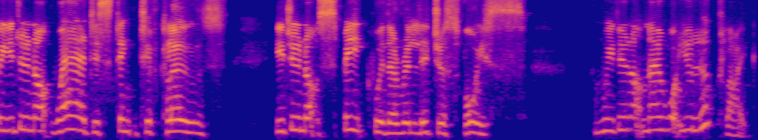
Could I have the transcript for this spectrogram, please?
For you do not wear distinctive clothes, you do not speak with a religious voice, and we do not know what you look like.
